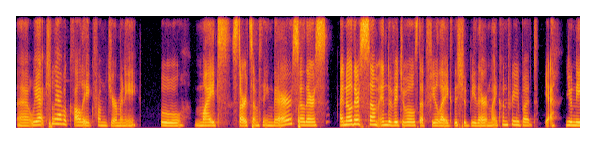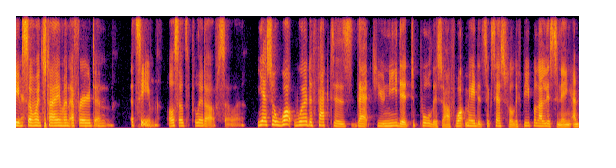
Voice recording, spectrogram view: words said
uh, we actually have a colleague from Germany who might start something there. So there's, I know there's some individuals that feel like this should be there in my country, but yeah, you need so much time and effort and a team also to pull it off. So uh, yeah. So, what were the factors that you needed to pull this off? What made it successful? If people are listening, and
